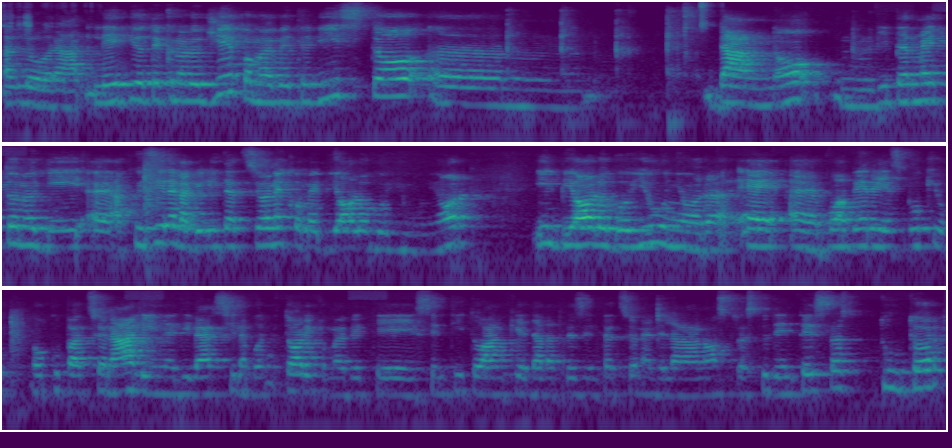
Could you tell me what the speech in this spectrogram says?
allora, le biotecnologie, come avete visto, ehm, danno, mh, vi permettono di eh, acquisire l'abilitazione come biologo junior, il biologo junior è, eh, può avere sbocchi occupazionali in diversi laboratori, come avete sentito anche dalla presentazione della nostra studentessa tutor.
